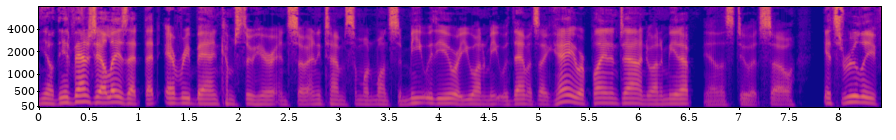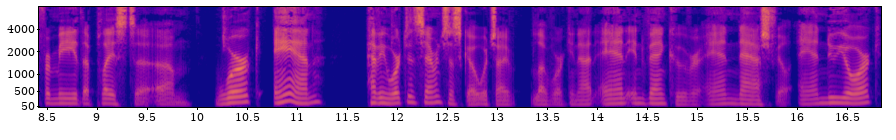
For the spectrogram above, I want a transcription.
you know, the advantage of LA is that that every band comes through here, and so anytime someone wants to meet with you or you want to meet with them, it's like, hey, we're playing in town. You want to meet up? Yeah, let's do it. So it's really for me the place to um, work and having worked in San Francisco, which I love working at, and in Vancouver and Nashville and New York,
